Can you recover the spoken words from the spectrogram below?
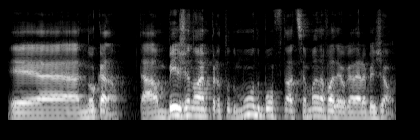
é, no canal. Tá? Um beijo enorme para todo mundo, bom final de semana, valeu galera, beijão.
